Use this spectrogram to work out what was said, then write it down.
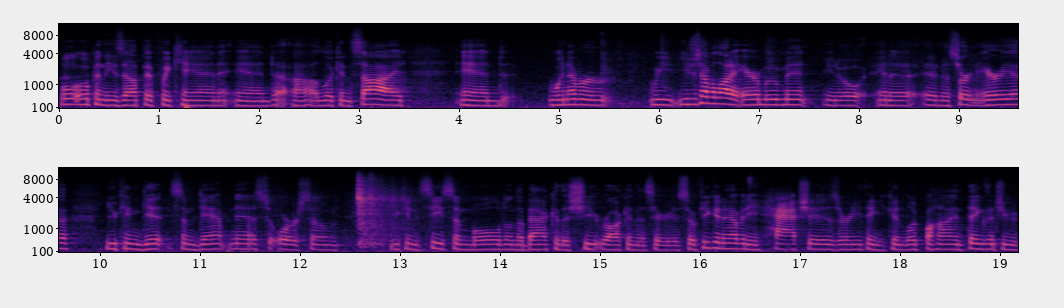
We'll open these up if we can and uh, look inside and whenever we, you just have a lot of air movement, you know, in a, in a certain area, you can get some dampness or some, you can see some mold on the back of the sheetrock in this area. So if you can have any hatches or anything you can look behind, things that you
